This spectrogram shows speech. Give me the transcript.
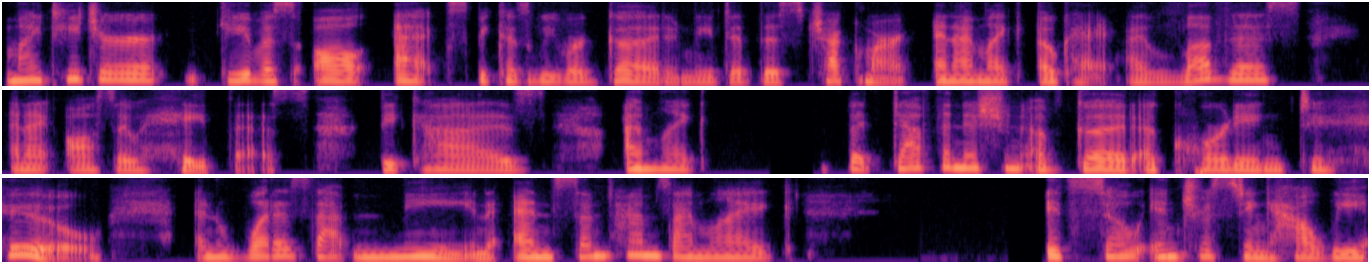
my teacher gave us all X because we were good and we did this check mark. And I'm like, okay, I love this. And I also hate this because I'm like, but definition of good according to who? And what does that mean? And sometimes I'm like, it's so interesting how we,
